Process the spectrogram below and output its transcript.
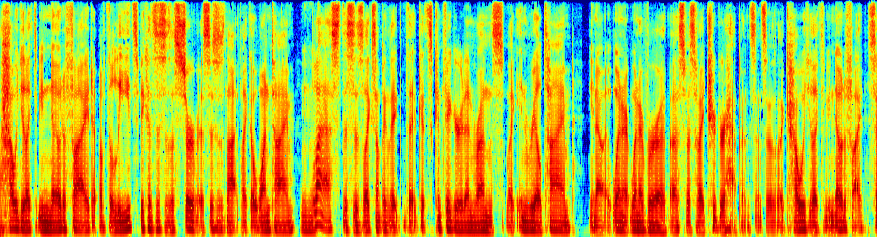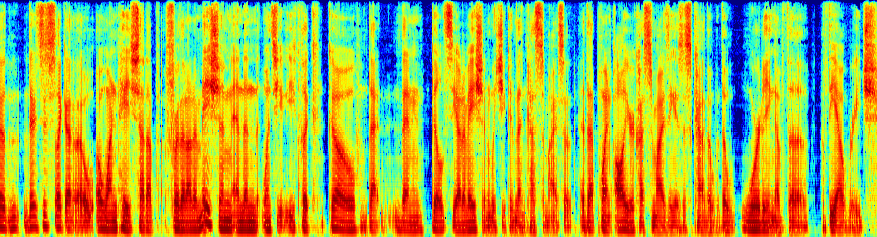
How would you like to be notified of the leads? Because this is a service. This is not like a one time mm-hmm. blast. This is like something that, that gets configured and runs like in real time you know, when, whenever a, a, specified trigger happens. And so, like, how would you like to be notified? So there's just like a, a one page setup for that automation. And then once you, you click go, that then builds the automation, which you can then customize. So at that point, all you're customizing is just kind of the, the wording of the, of the outreach,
